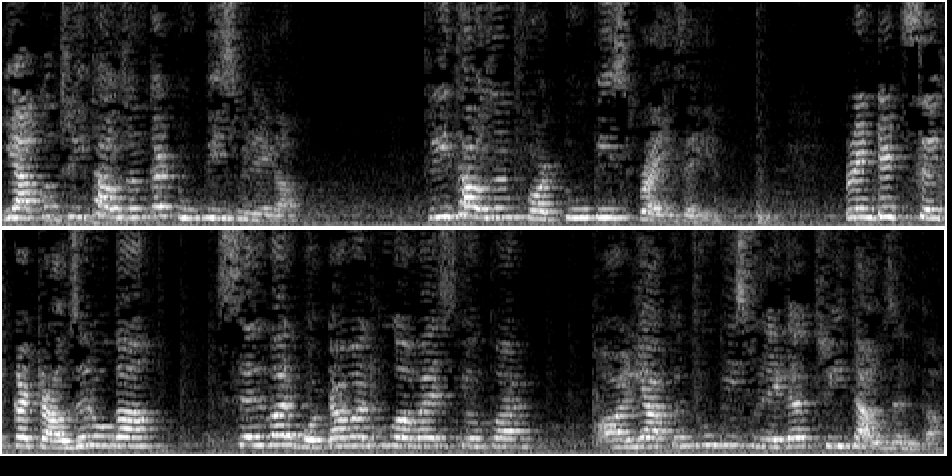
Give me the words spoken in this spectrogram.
ये आपको थ्री थाउज़ेंड का टू पीस मिलेगा। Three thousand for two piece price है ये। प्रिंटेड सिल्क का ट्राउज़र होगा सिल्वर गोटा वर्क हुआ हुआ इसके ऊपर, और ये आपको टू पीस मिलेगा थ्री थाउज़ेंड का।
